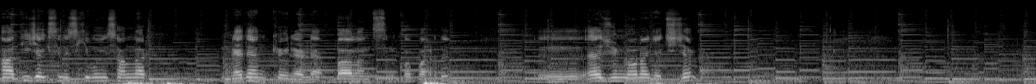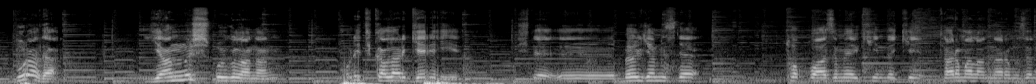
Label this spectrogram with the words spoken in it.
Ha diyeceksiniz ki bu insanlar neden köylerle bağlantısını kopardı? Ee, el cümle ona geçeceğim. Burada yanlış uygulanan politikalar gereği işte e, bölgemizde Topboğazı mevkiindeki tarım alanlarımızın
